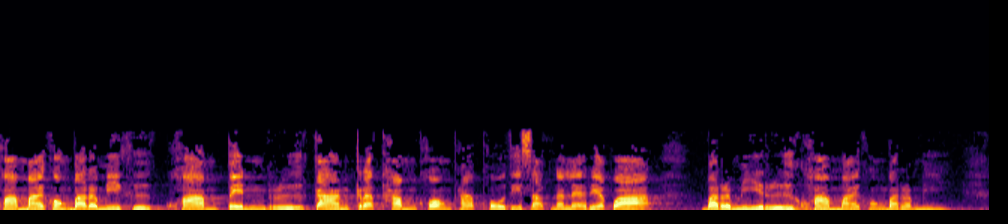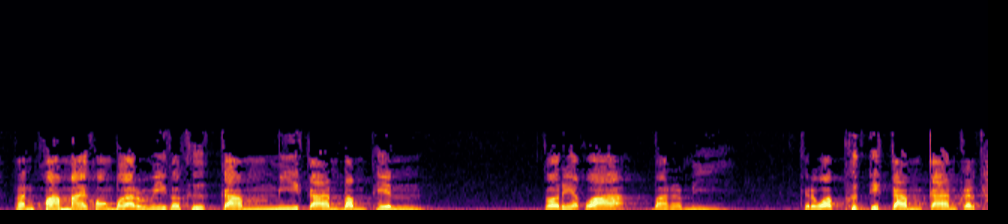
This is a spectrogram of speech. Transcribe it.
ความหมายของบารมีคือความเป็นหรือการกระทำของพระโพธิสัตว์นั่นแหละเรียกว่าบารมีหรือความหมายของบารมี พันความหมายของบารมีก็คือกรรมมีการบำเพ็ญ ก็เรียกว่าบารมีเรียกว่าพฤติกรรมการกระท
